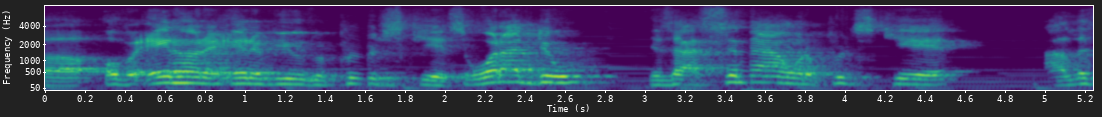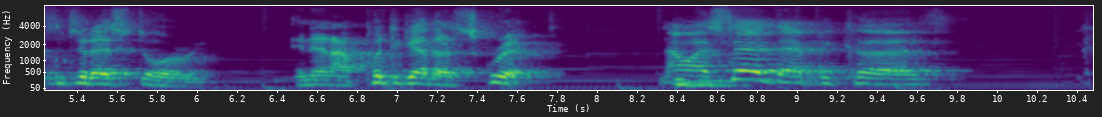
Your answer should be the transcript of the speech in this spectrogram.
uh, over 800 interviews with preachers' kids. So what I do is I sit down with a preacher's kid, I listen to their story, and then I put together a script. Now I said that because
